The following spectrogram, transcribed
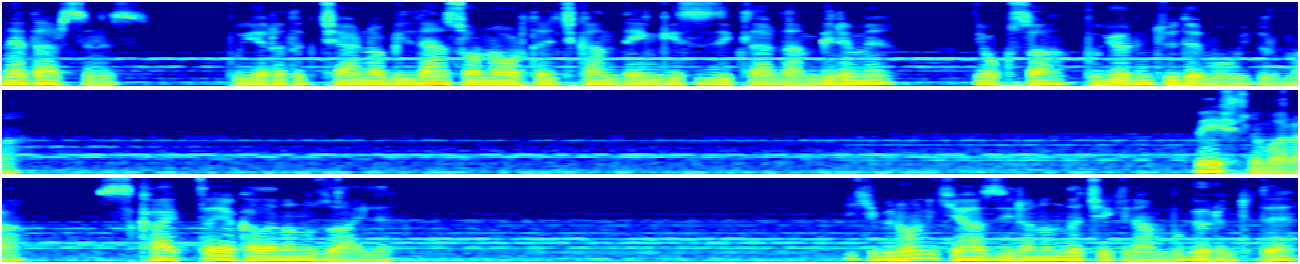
Ne dersiniz? Bu yaratık Çernobil'den sonra ortaya çıkan dengesizliklerden biri mi? Yoksa bu görüntü de mi uydurma? Beş numara Skype'da yakalanan uzaylı 2012 Haziran'ında çekilen bu görüntüde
